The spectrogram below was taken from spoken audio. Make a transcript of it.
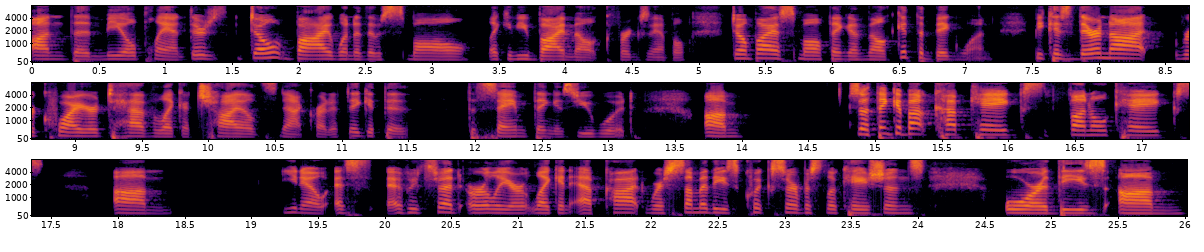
on the meal plan there's don't buy one of those small like if you buy milk for example don't buy a small thing of milk get the big one because they're not required to have like a child snack credit. They get the the same thing as you would. Um, so think about cupcakes funnel cakes um, you know as, as we said earlier like in epcot where some of these quick service locations or these um,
